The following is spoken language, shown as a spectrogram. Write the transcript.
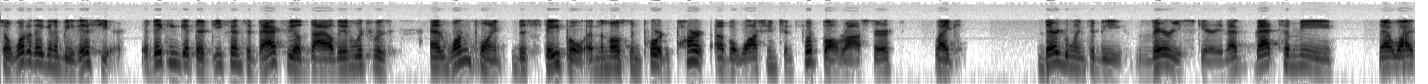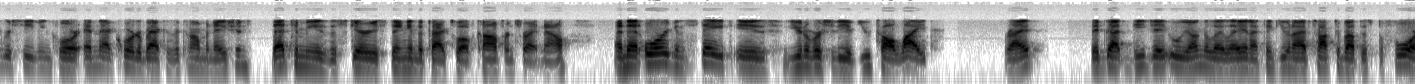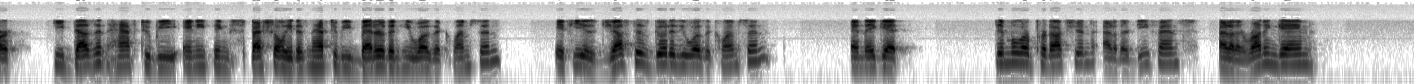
So, what are they going to be this year? If they can get their defensive backfield dialed in, which was at one point the staple and the most important part of a Washington football roster, like they're going to be very scary. That that to me, that wide receiving corps and that quarterback as a combination, that to me is the scariest thing in the Pac-12 conference right now. And then Oregon State is University of Utah light, right? They've got DJ Uiagalelei, and I think you and I have talked about this before. He doesn't have to be anything special. He doesn't have to be better than he was at Clemson if he is just as good as he was at Clemson and they get similar production out of their defense, out of their running game,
